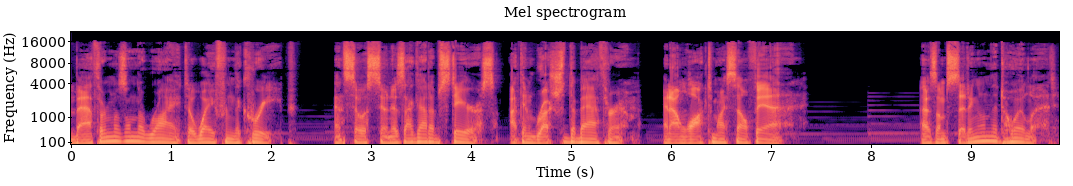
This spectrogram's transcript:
bathroom was on the right, away from the creep, and so as soon as I got upstairs, I then rushed to the bathroom and I locked myself in. As I'm sitting on the toilet,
